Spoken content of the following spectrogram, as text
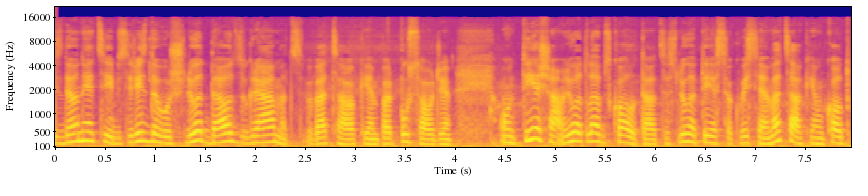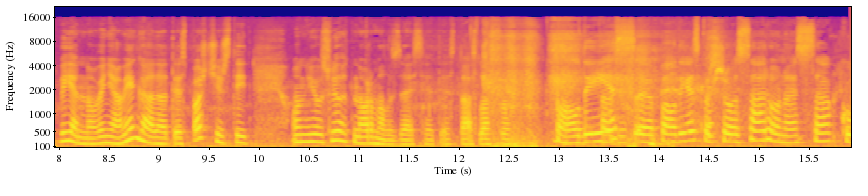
izdevniecības ir izdevušas ļoti daudz grāmatas vecākiem par pusauģiem. Un tiešām ļoti labas kvalitātes. Es ļoti iesaku visiem vecākiem kaut vienu no viņām iegādāties, pašķirstīt, un jūs ļoti normalizēsieties tās lasot. Paldies! Paldies, paldies par šo sarunu. Es saku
